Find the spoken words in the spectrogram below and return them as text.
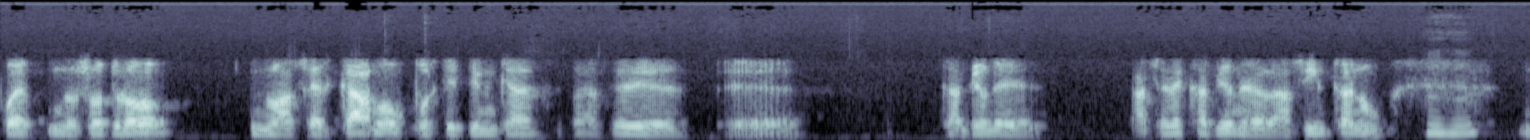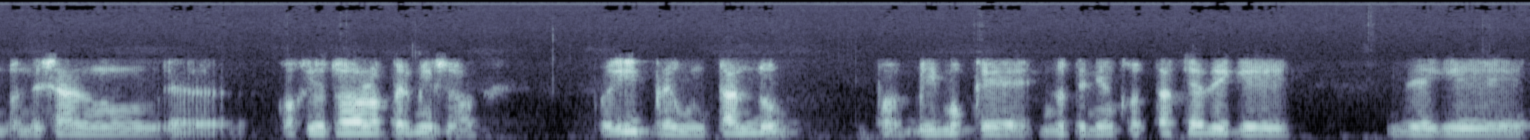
pues nosotros nos acercamos, pues que tienen que hacer eh, camiones hacer camiones a la finca, ¿no? Donde se han eh, cogido todos los permisos pues, y preguntando, pues vimos que no tenían constancia de que de que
